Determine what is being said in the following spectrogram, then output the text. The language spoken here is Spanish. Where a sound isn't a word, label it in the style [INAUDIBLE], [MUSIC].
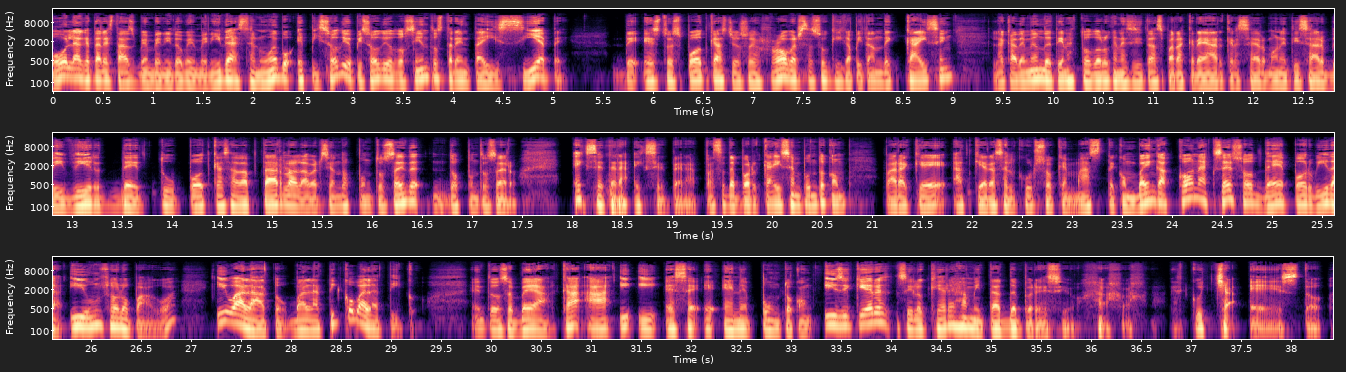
Hola, ¿qué tal estás? Bienvenido, bienvenida a este nuevo episodio, episodio 237 de Esto es Podcast. Yo soy Robert Sasuki, capitán de Kaizen, la academia donde tienes todo lo que necesitas para crear, crecer, monetizar, vivir de tu podcast, adaptarlo a la versión 2.0, etcétera, etcétera. Pásate por kaizen.com para que adquieras el curso que más te convenga con acceso de por vida y un solo pago. ¿eh? Y balato, balatico, balatico. Entonces ve a K-A-I-I-S-E-N.com. Y si quieres, si lo quieres a mitad de precio, [LAUGHS] escucha esto.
